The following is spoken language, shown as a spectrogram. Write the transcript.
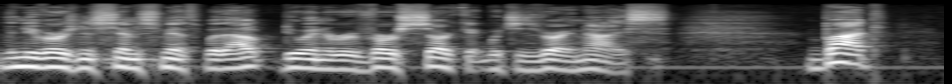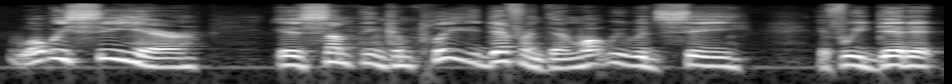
the new version of SimSmith without doing a reverse circuit, which is very nice. But what we see here is something completely different than what we would see if we did it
